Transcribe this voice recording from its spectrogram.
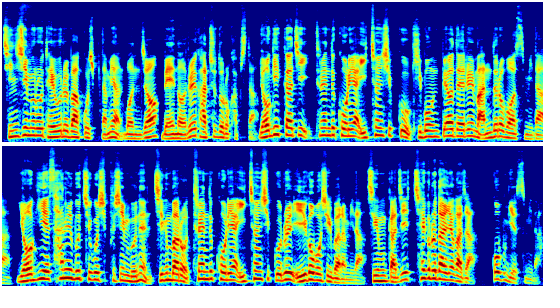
진심으로 대우를 받고 싶다면 먼저 매너를 갖추도록 합시다. 여기까지 트렌드 코리아 2019 기본 뼈대를 만들어 보았습니다. 여기에 살을 붙이고 싶으신 분은 지금 바로 트렌드 코리아 2019를 읽어보시기 바랍니다. 지금까지 책으로 달려가자 꼬북이었습니다.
